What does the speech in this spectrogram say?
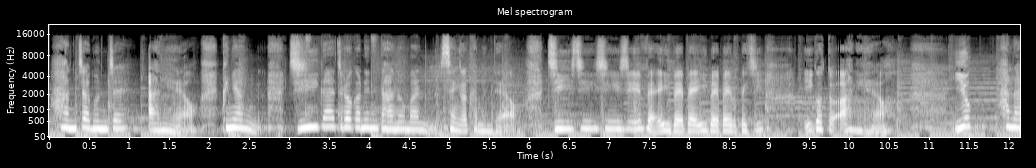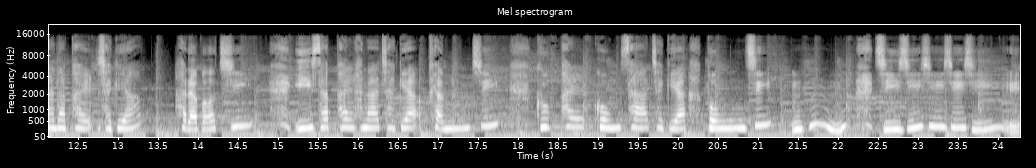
한자 문제 아니에요. 그냥 지가 들어가는 단어만 생각하면 돼요. 지지지지 베이베 베이베 베이베지 이것도 아니에요. 6 하나 하나 팔 자기야 할아버지 248 하나 자기야 편지 9804 자기야 봉지. 음흠. 지지지지지.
